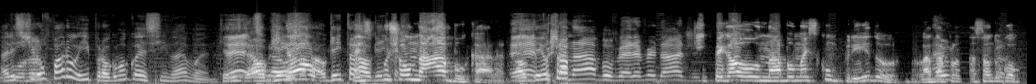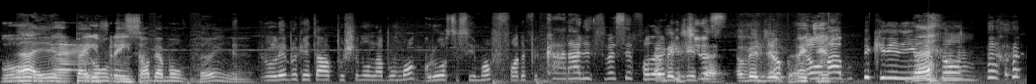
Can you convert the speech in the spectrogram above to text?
Aí eles tiram para o ímpar, alguma coisa assim, não é, mano? Que eles- É, alguém, não, alguém tá, Eles alguém puxam o nabo, cara. é, alguém puxa ultra- nabo, velho, é verdade. Tem que pegar o nabo mais comprido, lá da eu- plantação do Goku, É, aí é, pega um que sobe a montanha. Eu não lembro quem tava puxando um nabo mó grosso, assim, mó foda. Eu falei, caralho, isso vai ser foda. É o que tira Vegeta. É o É Vegeta. um, é um nabo pequenininho, É. então.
